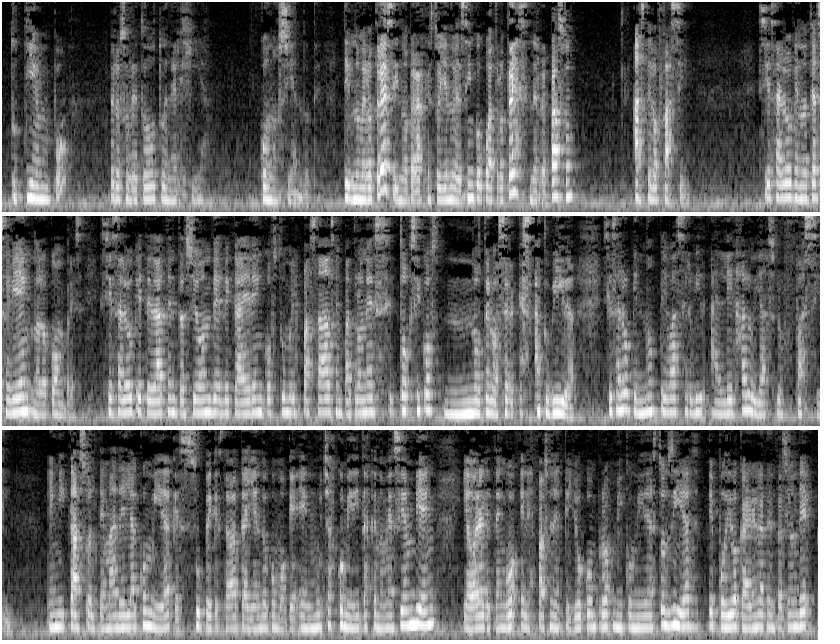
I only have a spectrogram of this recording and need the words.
tu tiempo, pero sobre todo tu energía, conociéndote. Tip número 3, y notarás que estoy yendo del 543 de repaso, hazte lo fácil. Si es algo que no te hace bien, no lo compres. Si es algo que te da tentación de, caer en costumbres pasadas, en patrones tóxicos, no te lo acerques a tu vida. Si es algo que no te va a servir, aléjalo y hazlo fácil. En mi caso, el tema de la comida, que supe que estaba cayendo como que en muchas comiditas que no me hacían bien, y ahora que tengo el espacio en el que yo compro mi comida estos días, he podido caer en la tentación de,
